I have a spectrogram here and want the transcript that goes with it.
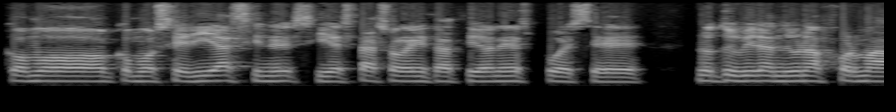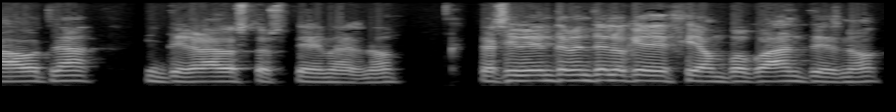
como, como sería si, si, estas organizaciones pues eh, no tuvieran de una forma u otra integrado estos temas, ¿no? Pues evidentemente lo que decía un poco antes, ¿no?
